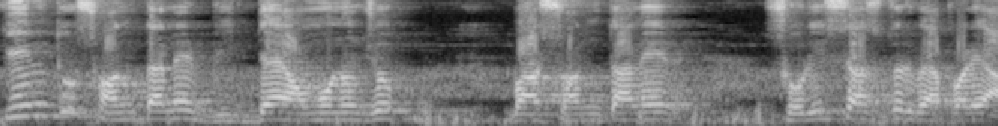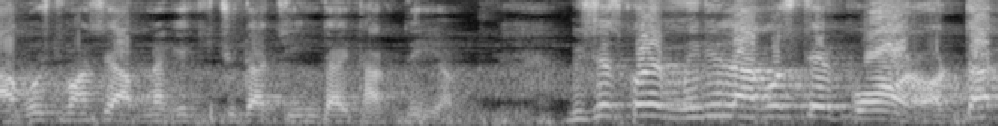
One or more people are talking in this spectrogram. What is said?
কিন্তু সন্তানের বিদ্যায় অমনোযোগ বা সন্তানের শরীর স্বাস্থ্যের ব্যাপারে আগস্ট মাসে আপনাকে কিছুটা চিন্তায় থাকতেই হবে। বিশেষ করে মিডিল আগস্টের পর, অর্থাৎ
